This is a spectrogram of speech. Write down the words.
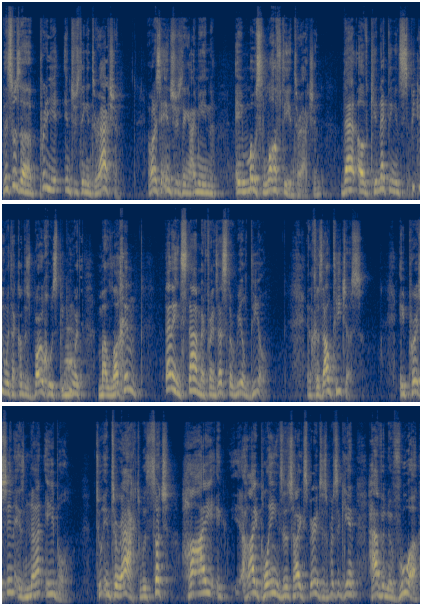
This was a pretty interesting interaction. And when I say interesting, I mean a most lofty interaction, that of connecting and speaking with HaKadosh Baruch Hu, speaking with Malachim. That ain't stam, my friends. That's the real deal. And Chazal teach us, a person is not able to interact with such high high planes such high experiences. A person can't have a nevuah.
